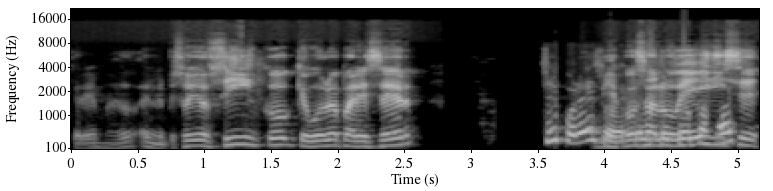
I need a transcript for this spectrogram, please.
3 más 2. En el episodio 5, que vuelve a aparecer, Sí, por eso. mi esposa lo ve y dice,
